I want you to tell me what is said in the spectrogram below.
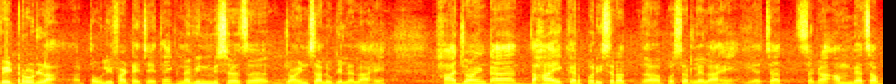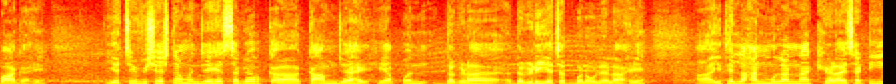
पेट रोडला तौली तवली फाट्याच्या इथे एक नवीन मिसळचं जॉईंट चालू केलेलं आहे. हा जॉईंट हा दहा एकर परिसरात पसरलेला आहे. याच्यात सगळा आंब्याचा बाग आहे. याची विशेषता म्हणजे हे सगळं का काम जे आहे हे आपण दगडा दगडी याच्यात बनवलेलं आहे. इथे लहान मुलांना खेळायसाठी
